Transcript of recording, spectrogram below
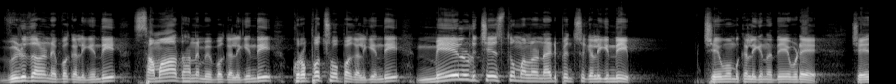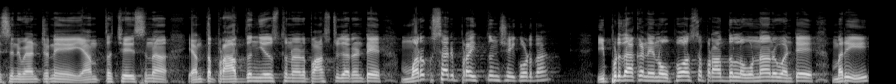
విడుదలను ఇవ్వగలిగింది సమాధానం ఇవ్వగలిగింది కృప చూపగలిగింది మేలుడు చేస్తూ మనల్ని నడిపించగలిగింది. జీవము కలిగిన దేవుడే. చేసిన వెంటనే ఎంత చేసినా ఎంత ప్రార్థన చేస్తున్నాడు పాస్టర్ గారు అంటే మరొకసారి ప్రయత్నం చేయకూడదా? ఇప్పుడు దాకా నేను ఉపవాస ప్రార్థనలో ఉన్నాను అంటే మరి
